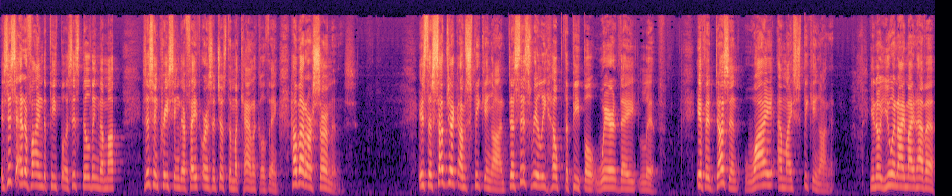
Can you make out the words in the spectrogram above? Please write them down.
Is this edifying the people? Is this building them up? Is this increasing their faith, or is it just a mechanical thing? How about our sermons? Is the subject I'm speaking on, does this really help the people where they live? If it doesn't, why am I speaking on it? You know, you and I might have a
